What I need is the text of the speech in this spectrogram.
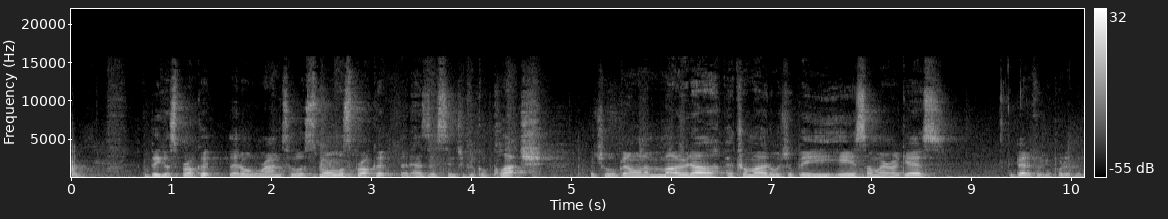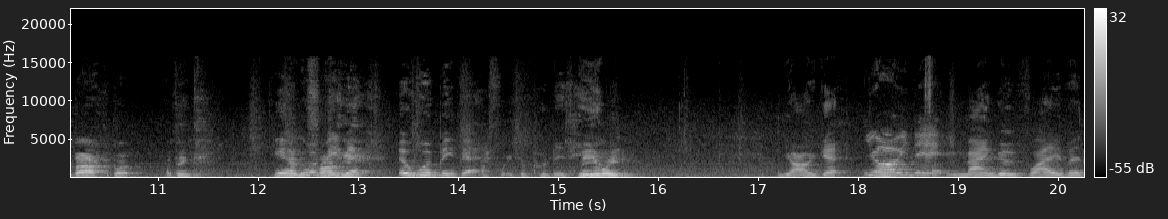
A bigger sprocket that'll run to a smaller sprocket that has a centrifugal clutch, which will go on a motor, petrol motor, which will be here somewhere, I guess. It'd be better if we could put it in the back, but I think Yeah, be it the would front be here. better. It would be better if we could put it here. What are you here. eating? Yogurt. Yogurt. Mango flavored.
